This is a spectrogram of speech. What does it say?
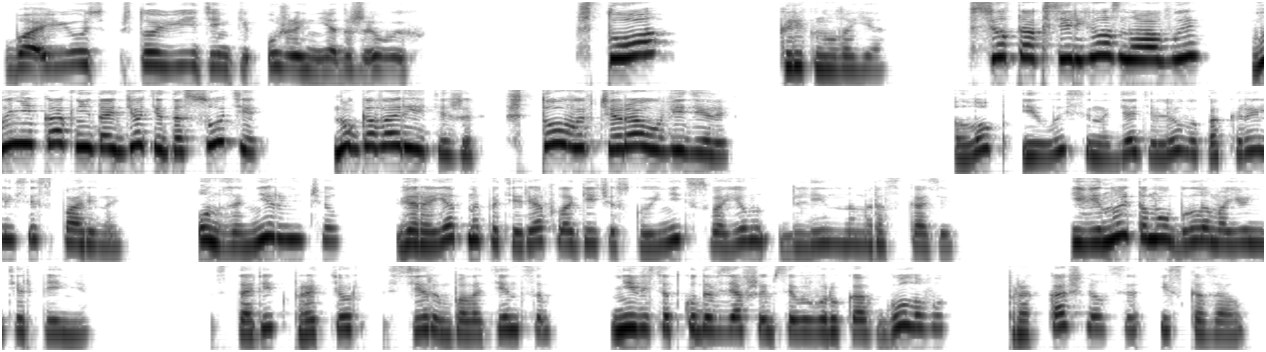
Боюсь, что Витеньки уже нет в живых». «Что?» — крикнула я. «Все так серьезно, а вы? Вы никак не дойдете до сути? Ну говорите же, что вы вчера увидели?» Лоб и лысина дяди Левы покрылись испариной. Он занервничал, вероятно, потеряв логическую нить в своем длинном рассказе. И виной тому было мое нетерпение. Старик протер серым полотенцем, невесть откуда взявшимся в его руках голову, прокашлялся и сказал.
